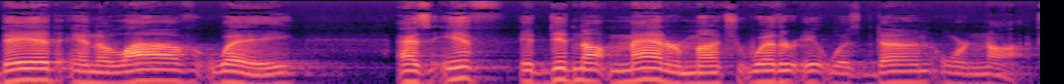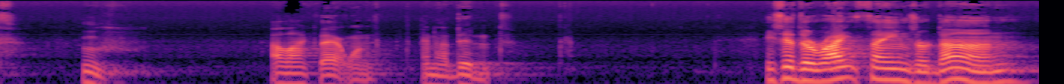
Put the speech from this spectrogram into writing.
dead, and alive way, as if it did not matter much whether it was done or not. Oof. I like that one, and I didn't. He said, The right things are done,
